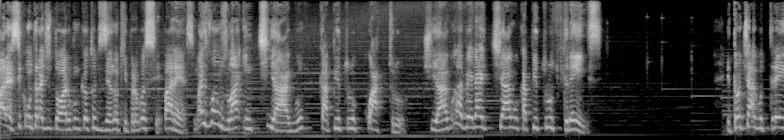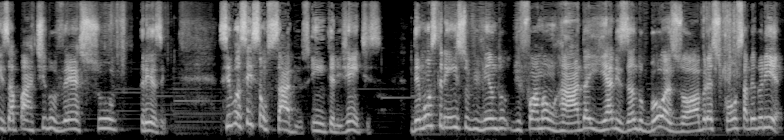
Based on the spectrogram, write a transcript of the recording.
Parece contraditório com o que eu estou dizendo aqui para você. Parece. Mas vamos lá em Tiago, capítulo 4. Tiago, na verdade, Tiago, capítulo 3. Então, Tiago 3, a partir do verso 13. Se vocês são sábios e inteligentes, demonstrem isso vivendo de forma honrada e realizando boas obras com sabedoria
